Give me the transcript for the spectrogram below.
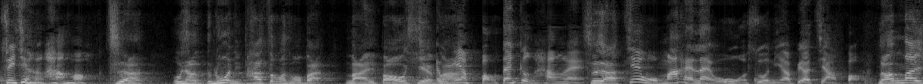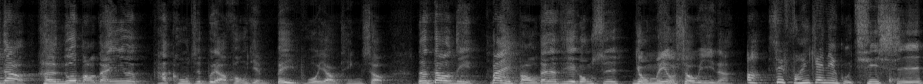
最近很夯哦。是啊。我想，如果你怕中了怎么办？买保险嘛。我跟你讲，保单更夯哎。是啊。今天我妈还赖我，问我说，你要不要加保？然后卖到很多保单，因为怕控制不了风险，被迫要停售。那到底卖保单的这些公司有没有受益呢？哦，所以防疫概念股其实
